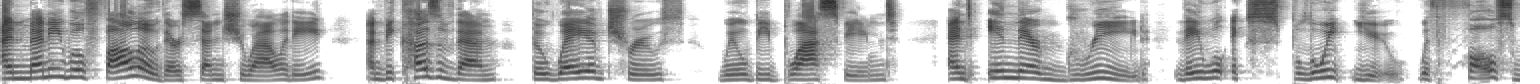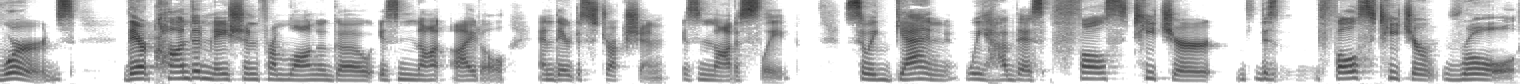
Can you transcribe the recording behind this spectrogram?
And many will follow their sensuality, and because of them, the way of truth will be blasphemed and in their greed, they will exploit you with false words. Their condemnation from long ago is not idle, and their destruction is not asleep. So again, we have this false teacher, this false teacher role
